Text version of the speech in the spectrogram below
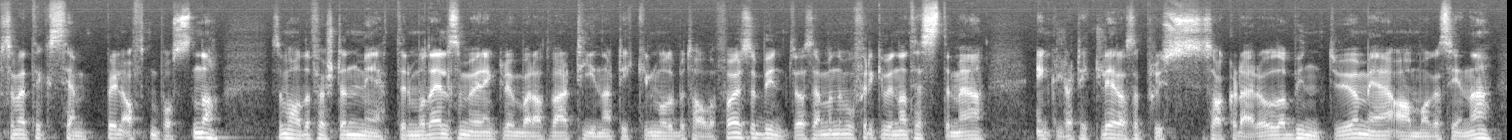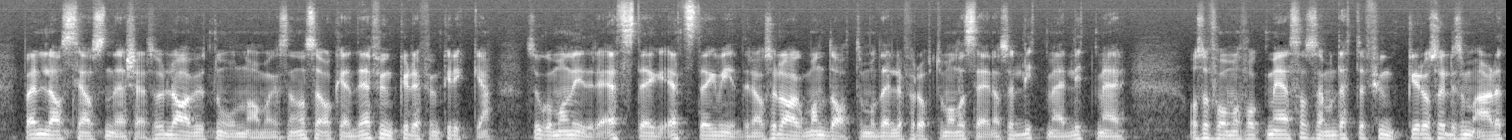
som et eksempel Aftenposten, da, som hadde først en metermodell som gjør egentlig bare at hver tiende artikkel må du betale for. Så begynte vi å se men hvorfor ikke begynne å teste med enkeltartikler, altså plussaker der. Og da begynte vi jo med A-magasinet. Bare la oss se åssen det skjer. Så la vi ut noen A-magasiner og se ok, det funker, det funker ikke. Så går man videre, ett steg, et steg videre. Og så lager man datamodeller for å optimalisere. Altså litt mer, litt mer. Og så får man folk med seg og ser om dette funker, og så liksom er det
